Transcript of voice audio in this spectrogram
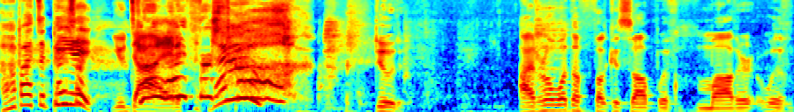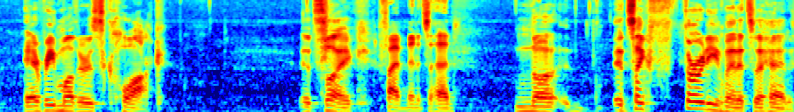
I'm about to beat it. like, You died. ready for. Dude, I don't know what the fuck is up with mother with every mother's clock. It's like Five minutes ahead. no, it's like thirty minutes ahead,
